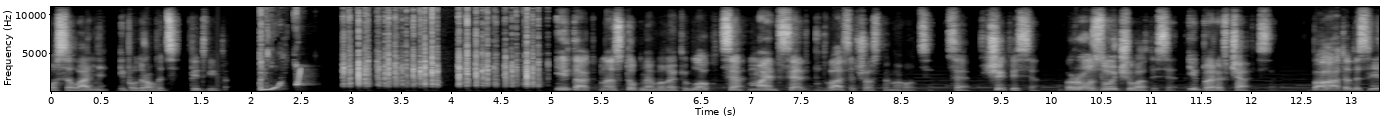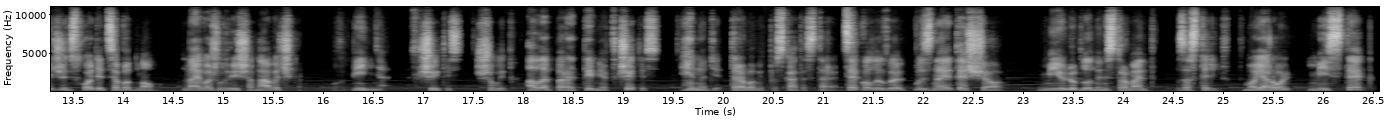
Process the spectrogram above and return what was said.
посилання і подробиці під відео. І так, наступний великий блок це майндсет в 26-му році. Це вчитися розучуватися і перевчатися. Багато досліджень сходяться в одному: найважливіша навичка вміння вчитись швидко. Але перед тим як вчитись, іноді треба відпускати старе. Це коли ви визнаєте, що мій улюблений інструмент застарів. Моя роль, мій стек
